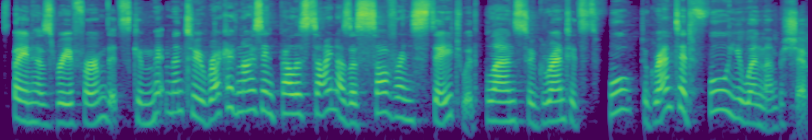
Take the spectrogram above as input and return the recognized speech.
Spain has reaffirmed its commitment to recognizing Palestine as a sovereign state with plans to grant, its full, to grant it full UN membership.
